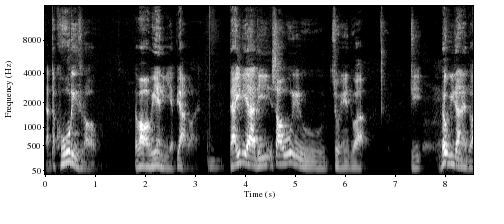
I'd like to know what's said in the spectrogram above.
ဒါတခိုးတွေဆိုတော့တဘာဝဘေးရန်ကြီးပြသွားတယ်ဒါကြီးတွေကဒီအဆောက်အဦတွေကိုဆိုရင်သူကဒီလုတ်ပြီးတာနဲ့သူက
